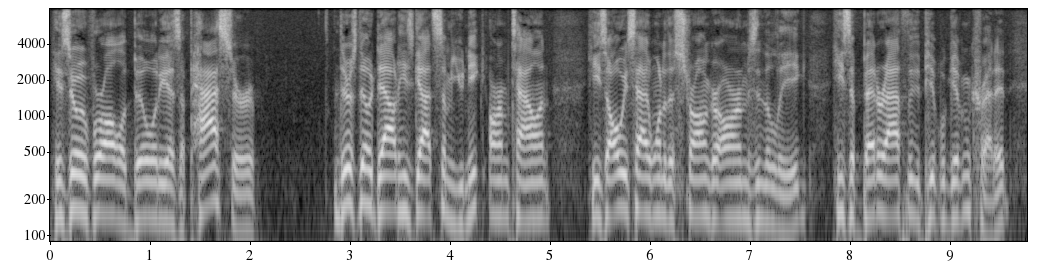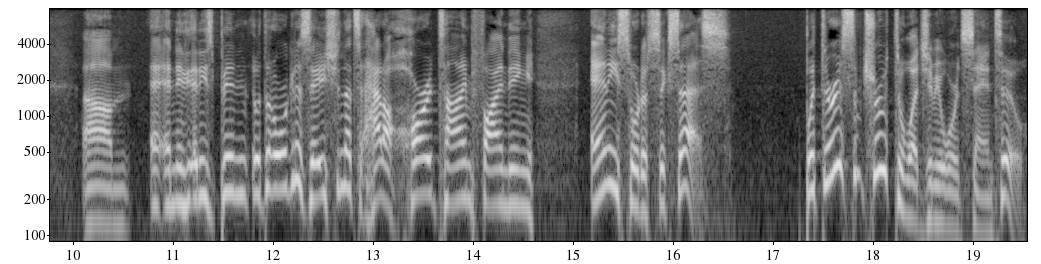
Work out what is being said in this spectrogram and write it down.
his overall ability as a passer, there's no doubt he's got some unique arm talent. He's always had one of the stronger arms in the league. He's a better athlete than people give him credit. Um, and, and he's been with an organization that's had a hard time finding any sort of success. But there is some truth to what Jimmy Ward's saying, too.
